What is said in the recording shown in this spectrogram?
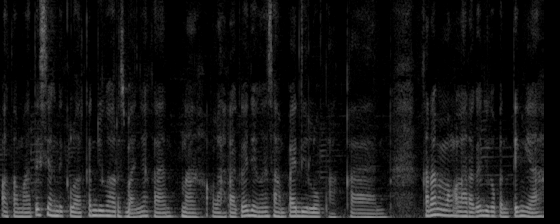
otomatis yang dikeluarkan juga harus banyak kan? Nah olahraga jangan sampai dilupakan. Karena memang olahraga juga penting ya.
